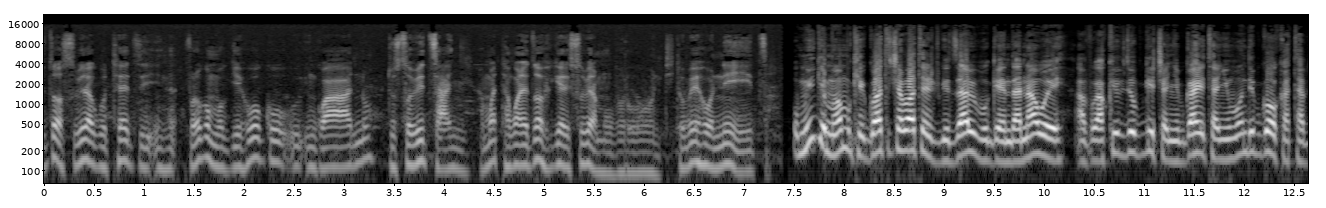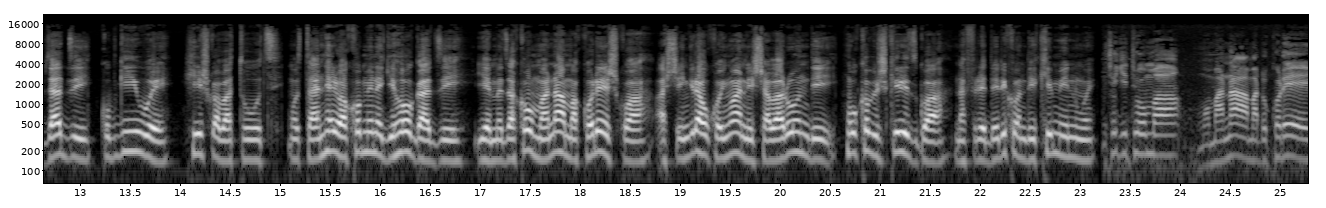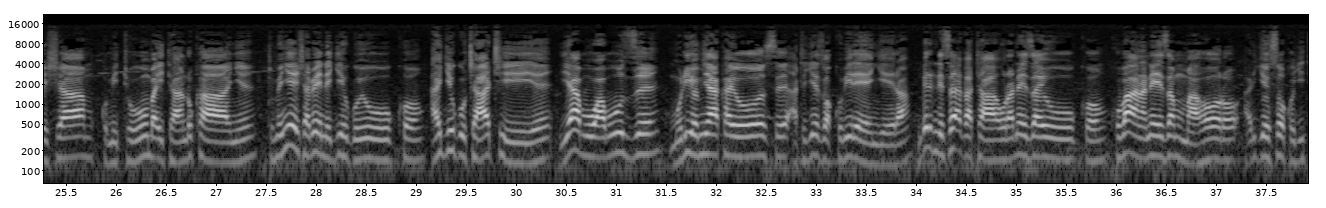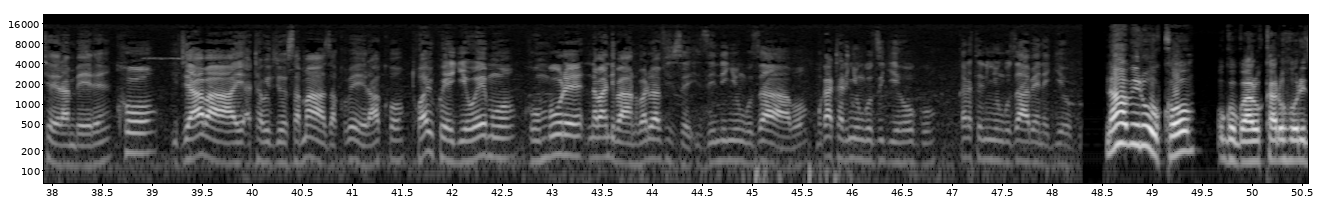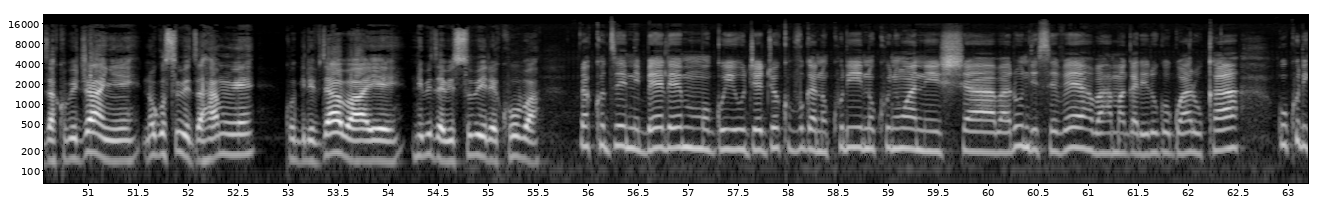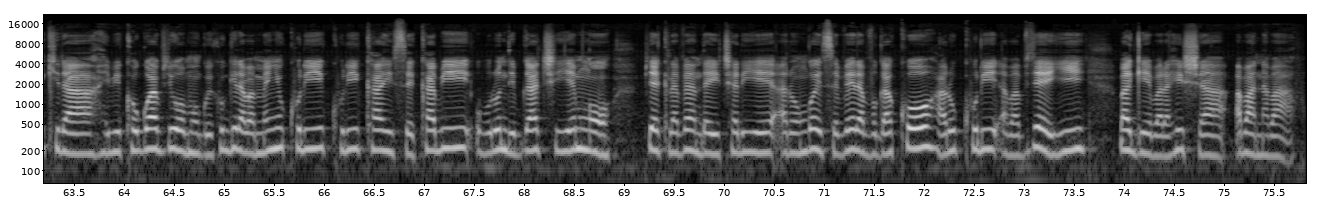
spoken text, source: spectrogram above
ntituzosubira guteza imvururu mu gihugu ingwano dusubizanye hamwe atangwa ntizokigera isubira mu burundi tubeho neza umwigeme wo mu kigwati cy'abaterejwe izabi bugenda nawe avuga ko iby'ubwicanyi bwahitanye ubundi bwoko atabyazi ku bwiwe hishwa abatutsi musitanteri wa komine gihogazi yemeza ko mu manama akoreshwa ashingira ku kunywanisha abarundi nk'uko bishikirizwa na frederico ndikiminwe nicyo gituma mu manama dukoresha ku mitumba itandukanye tumenyesha bene gihugu yuko aho igihugu caciye yaba uwabuze muri iyo myaka yose ategerezwa kubirengera mbere ndetse agatahura neza yuko kubana neza mu mahoro ari ariyo soko y'iterambere ko ibyabaye atawe byose amazi kubera ko twabikwegewemwo kumbure n'abandi bantu bari bafise izindi nyungu zabo mugatari inyungu z'igihugu karatari inyungu z'abenegihugu naho biruko ubwo rwaruka ruhuriza ku bijanye no gusubiza hamwe kugira ibyabaye ntibize bisubire kuba Rakoze ni bere mugwi ujejo kuvugana ukuri no kunywanisha barundi severe bahamagarira ubwo rwaruka gukurikira ibikorwa by'uwo mugwi kugira bamenye ukuri kuri kahise kabi uburundi bwaciyemwo Pierre Claver ndayicariye arongoye Severe avuga ko hari ukuri abavyeyi bagiye barahisha abana babo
